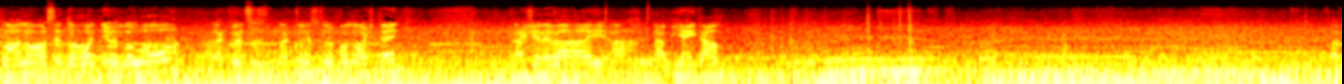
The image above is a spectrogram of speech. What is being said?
Plánoval jsem to hodně dlouho a nakonec, nakonec to dopadlo až teď. Takže neváhaj a nabíhej tam. Tak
